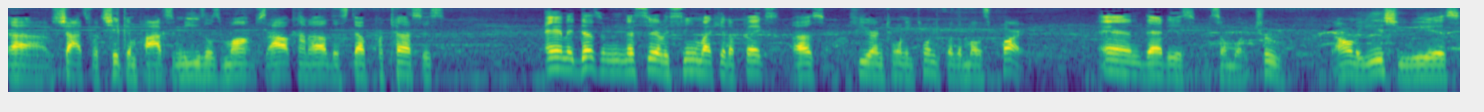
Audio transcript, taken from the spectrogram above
uh, shots for chickenpox, measles, mumps, all kind of other stuff, pertussis, and it doesn't necessarily seem like it affects us here in 2020 for the most part, and that is somewhat true. The only issue is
